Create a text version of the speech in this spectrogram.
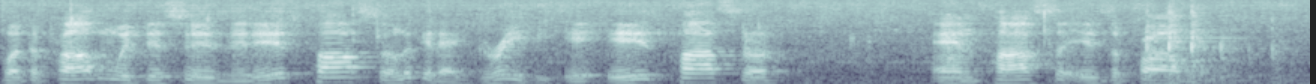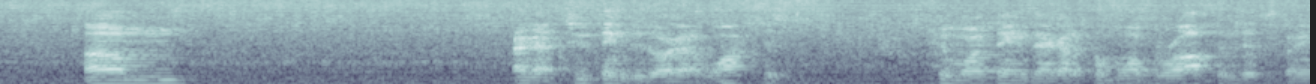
But the problem with this is it is pasta. Look at that gravy. It is pasta and pasta is the problem. Um, I got two things to do. I gotta wash this. Two more things. I gotta put more broth in this thing.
